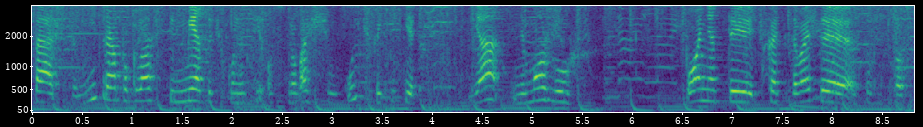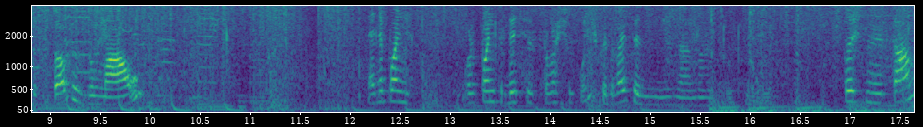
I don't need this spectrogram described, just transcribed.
перше. Мені треба покласти меточку на ці острова Щелкунчика, тільки я не можу поняти. Чекайте, давайте стоп, стоп, стоп. Я не поняв. Можу поняти, де ці острова Щелкунчика, давайте, не знаю, може тут. Точно не там.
